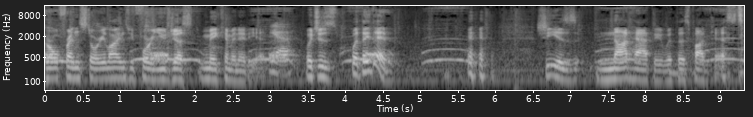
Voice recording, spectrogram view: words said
girlfriend storylines before you just make him an idiot. yeah. Which is what they did. she is not happy with this podcast.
